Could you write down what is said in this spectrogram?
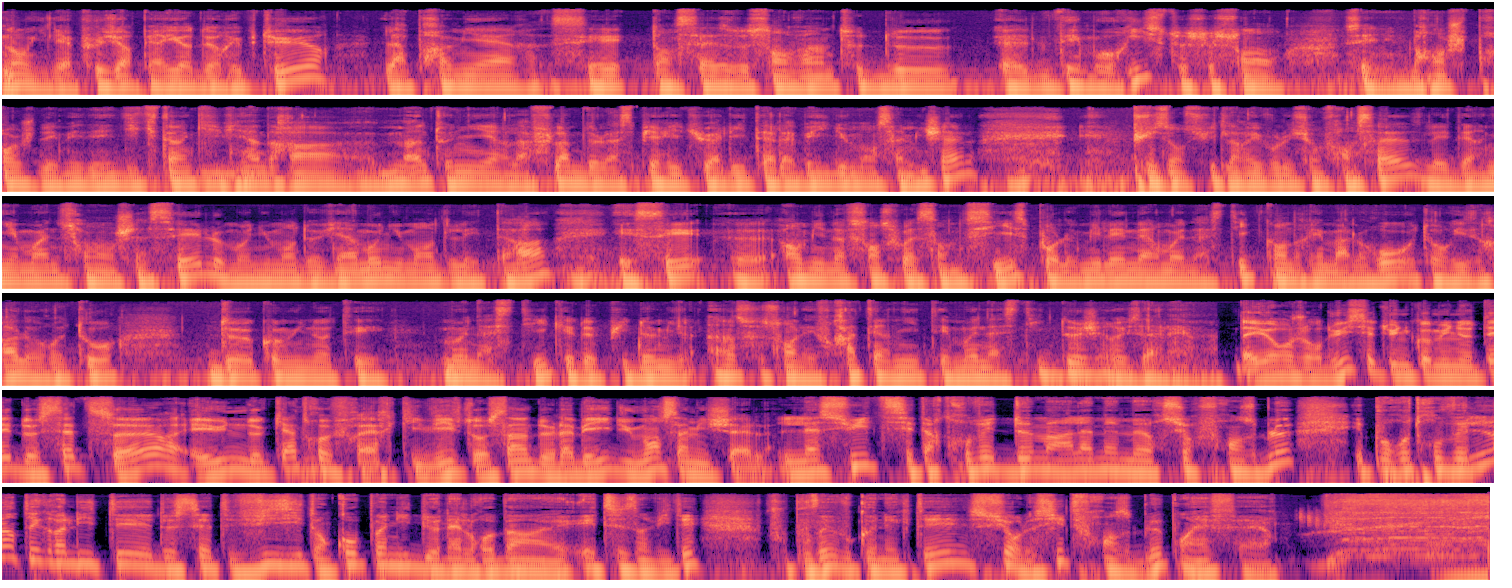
Non, il y a plusieurs périodes de rupture. La première, c'est en 1622 euh, des Mauristes. Ce sont, c'est une branche proche des bénédictins qui viendra euh, maintenir la flamme de la spiritualité à l'abbaye du Mont-Saint-Michel. Et Puis ensuite la Révolution française. Les derniers moines sont chassés. Le monument devient monument de l'État. Et c'est euh, en 1966, pour le millénaire monastique, qu'André Malraux autorisera le retour de communautés monastiques. Et depuis 2001, ce sont les fraternités monastiques de Jérusalem. D'ailleurs, aujourd'hui, c'est une communauté de sept sœurs et une de quatre frères qui vivent au sein de l'abbaye du Mont-Saint-Michel. La suite, c'est à retrouver demain à la même heure sur France Bleu. Et pour retrouver l'intégralité de cette visite en compagnie de Lionel Robin et de ses invités, vous pouvez vous connecter sur le site francebleu.fr.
